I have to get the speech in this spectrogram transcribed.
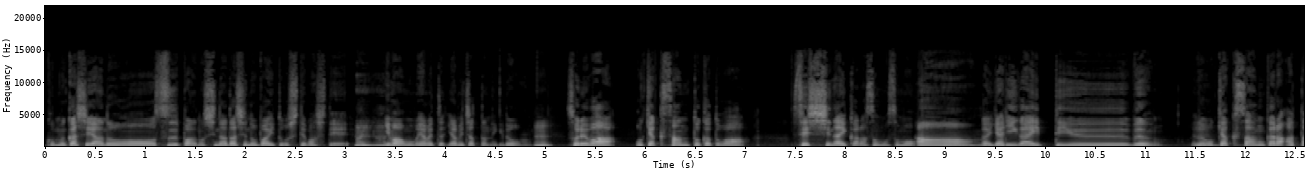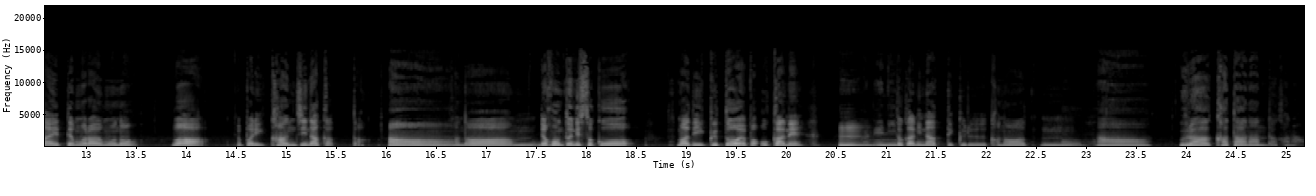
こう昔あのースーパーの品出しのバイトをしてまして、はいはい今はもうやめた、やめちゃったんだけど、うん。それは、お客さんとかとは、接しないから、そもそも。やりがいっていう分、うんお客さんから与えてもらうものは、やっぱり感じなかったあ。ああ。かな。うん、で、本当にそこまで行くと、やっぱお金うん。とかになってくるかな。うん。ああ。裏方なんだかな。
